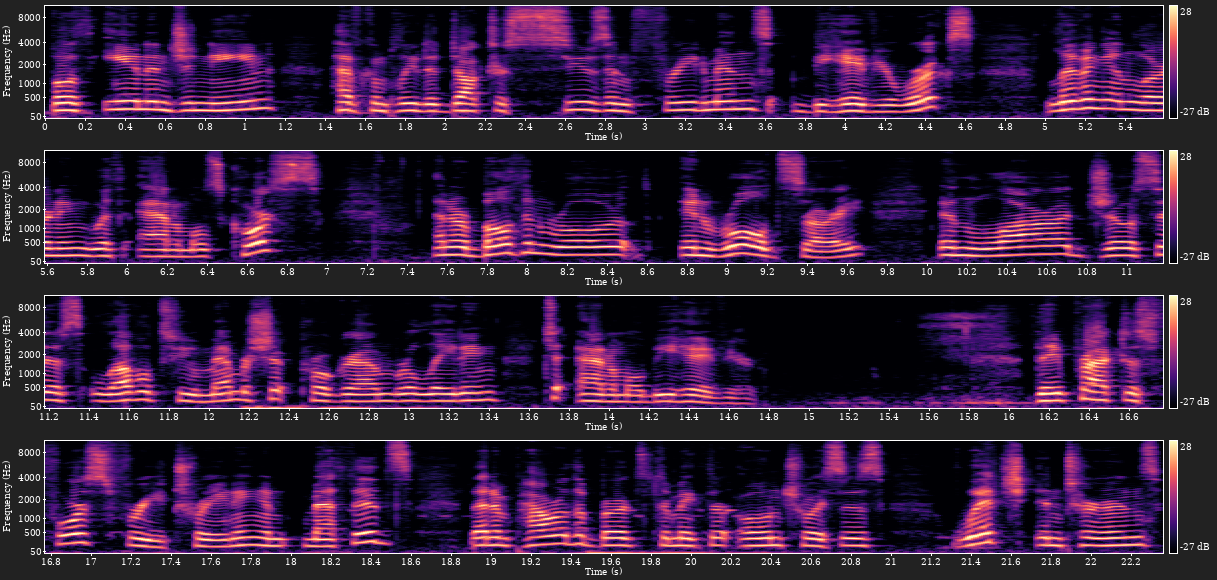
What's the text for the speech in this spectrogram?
Both Ian and Janine have completed Dr. Susan Friedman's Behavior Works Living and Learning with Animals course and are both enrolled enrolled, sorry, in Lara Joseph's level 2 membership program relating to animal behavior. They practice force-free training and methods that empower the birds to make their own choices, which in turns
